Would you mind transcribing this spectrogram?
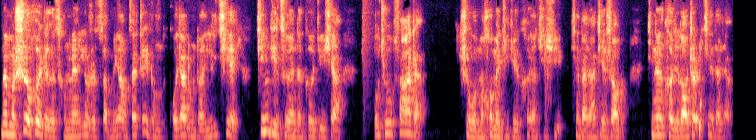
那么，社会这个层面又是怎么样在这种国家垄断一切经济资源的格局下谋求发展？是我们后面几节课要继续向大家介绍的。今天的课就到这儿，谢谢大家。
